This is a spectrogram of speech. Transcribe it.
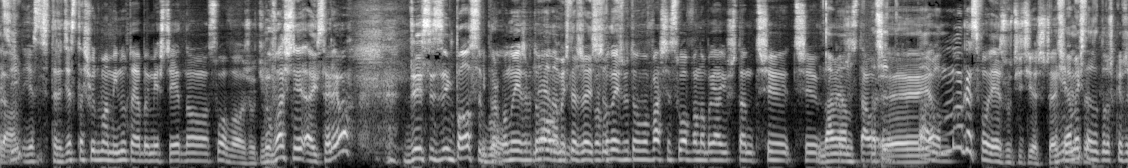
relacji. Jest 47 minuta, ja bym jeszcze jedno słowo rzucił. No właśnie, ej, serio? This is I impossible. proponuję, żeby to Nie, było, no myślę, że jeszcze- proponuję, żeby to było wasze słowo, no bo ja już tam trzy, trzy Damian, korzystałem. znaczy- E, ja mogę swoje rzucić jeszcze. Nie ja wiem, myślę, to- że troszkę to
